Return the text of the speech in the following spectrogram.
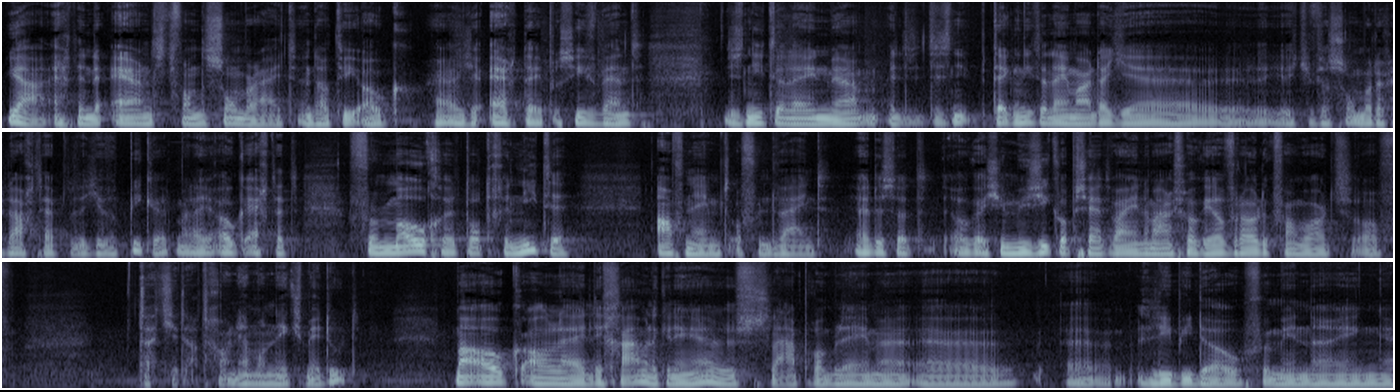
Ja, echt in de ernst van de somberheid. En dat die ook, hè, als je echt depressief bent, is niet alleen maar, het is niet, betekent niet alleen maar dat je, dat je veel sombere gedachten hebt, dat je wil pieken, maar dat je ook echt het vermogen tot genieten afneemt of verdwijnt. Hè, dus dat ook als je muziek opzet waar je normaal gesproken heel vrolijk van wordt, of dat je dat gewoon helemaal niks meer doet. Maar ook allerlei lichamelijke dingen, hè, dus slaapproblemen, eh, eh, libido, vermindering, eh,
